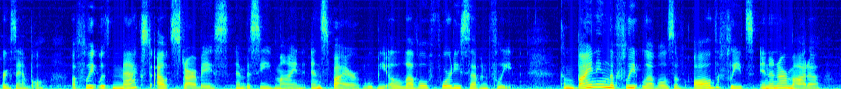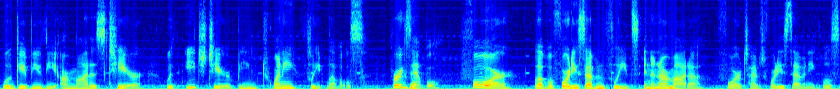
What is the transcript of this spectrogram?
For example, a fleet with maxed out starbase, embassy, mine, and spire will be a level 47 fleet. Combining the fleet levels of all the fleets in an armada will give you the Armada's tier, with each tier being 20 fleet levels. For example, four level 47 fleets in an Armada, 4 times 47 equals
